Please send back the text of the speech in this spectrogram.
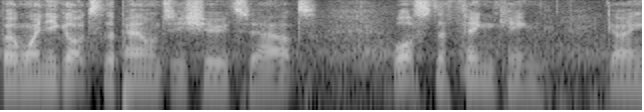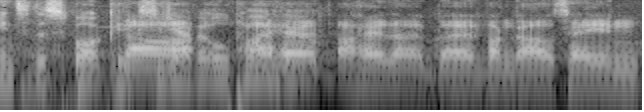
but when you got to the penalty shootout, what's the thinking going into the spot kicks? No, Did you have it all planned I heard, out? I heard uh, Van Gaal saying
